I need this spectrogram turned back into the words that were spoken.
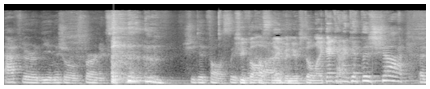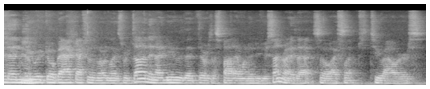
after the initial and she did fall asleep. She fell car. asleep, and you're still like, "I gotta get this shot." And then we would go back after the Northern Lights were done, and I knew that there was a spot I wanted to do sunrise at, so I slept two hours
